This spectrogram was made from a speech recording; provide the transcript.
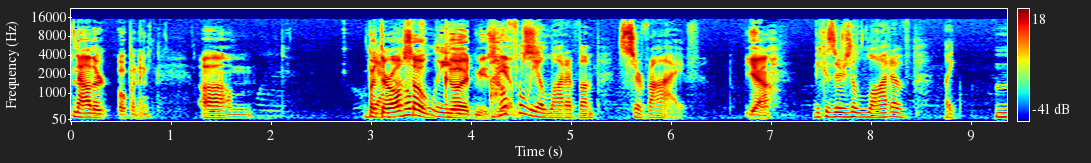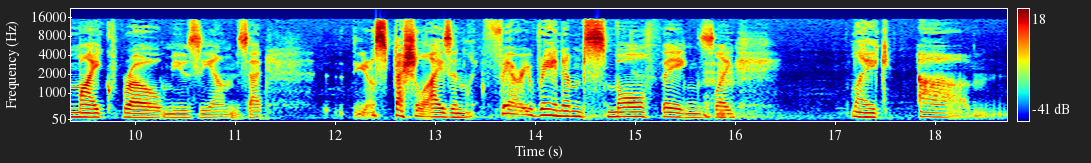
Now they're opening. Um, but Yeah, they're also good museums. Hopefully, a lot of them survive yeah. because there's a lot of like micro museums that you know specialize in like very random small things Mm-hmm. like like um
